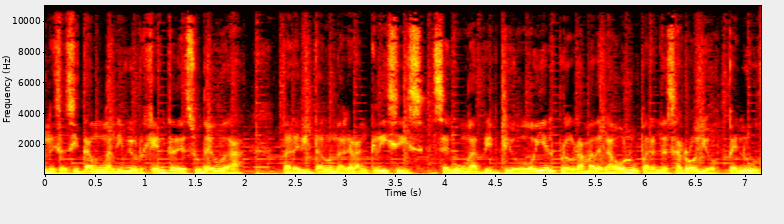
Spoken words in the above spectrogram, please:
necesitan un alivio urgente de su deuda para evitar una gran crisis, según advirtió hoy el Programa de la ONU para el Desarrollo, PNUD.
